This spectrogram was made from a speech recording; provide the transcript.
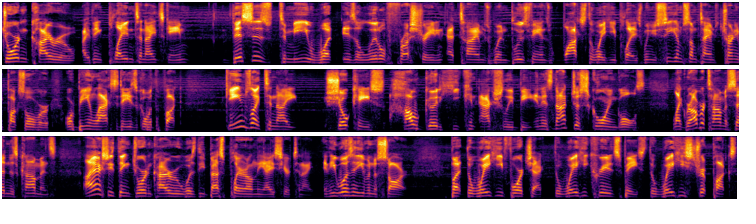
Jordan Kyrou, I think, played in tonight's game. This is, to me, what is a little frustrating at times when Blues fans watch the way he plays. When you see him sometimes turning pucks over or being lackadaisical with the puck. Games like tonight showcase how good he can actually be. And it's not just scoring goals. Like Robert Thomas said in his comments, I actually think Jordan Kyrou was the best player on the ice here tonight. And he wasn't even a star. But the way he forechecked, the way he created space, the way he stripped pucks,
